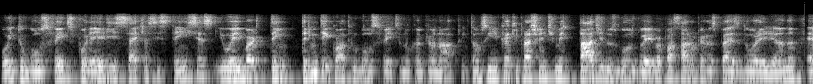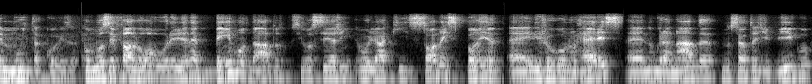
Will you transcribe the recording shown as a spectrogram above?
8 gols feitos por ele e 7 assistências, e o Eibar tem 34 gols feitos no campeonato. Então significa que praticamente metade dos gols do Eibar passaram pelos pés do Orelhana, é muita coisa. Como você falou, o Orelhana é bem rodado. Se você olhar aqui só na Espanha, é, ele jogou no Jerez, é, no Granada, no Celta de Vigo,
